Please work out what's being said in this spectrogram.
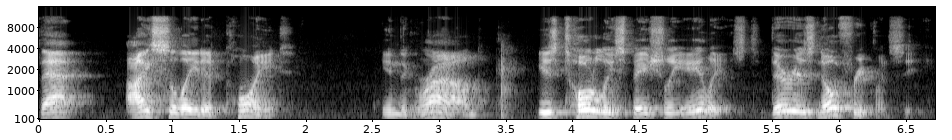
That isolated point in the ground is totally spatially aliased. There is no frequency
